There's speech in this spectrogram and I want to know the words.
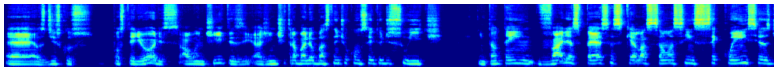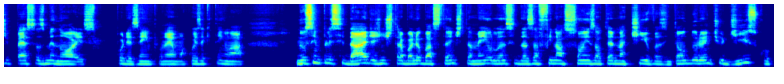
É, os discos posteriores ao Antítese, a gente trabalhou bastante o conceito de suíte. Então tem várias peças que elas são assim sequências de peças menores, por exemplo, né? Uma coisa que tem lá. No Simplicidade, a gente trabalhou bastante também o lance das afinações alternativas. Então, durante o disco,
